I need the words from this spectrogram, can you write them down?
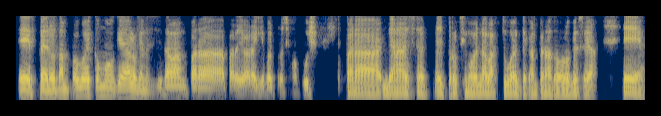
eh, pero tampoco es como que a lo que necesitaban para, para llevar aquí para el próximo push, para ganar ese, el próximo, ¿verdad? Back to de campeonato o lo que sea. Eh,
